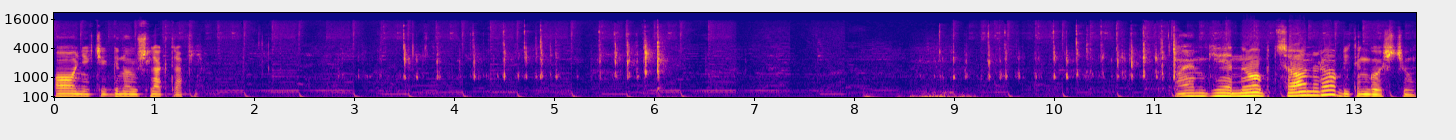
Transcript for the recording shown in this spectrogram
O, niech cię gnoju szlak trafi. OMG, no co on robi ten gościu?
